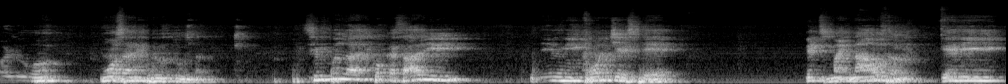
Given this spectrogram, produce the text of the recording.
వాళ్ళు మోసానికి గురవుతూ ఉన్నారు. సింపుల్ లాజిక్ ఒక్కసారి నేను మీకు ఫోన్ చేస్తే ఇట్స్ మై నా అవసరం. ఏది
